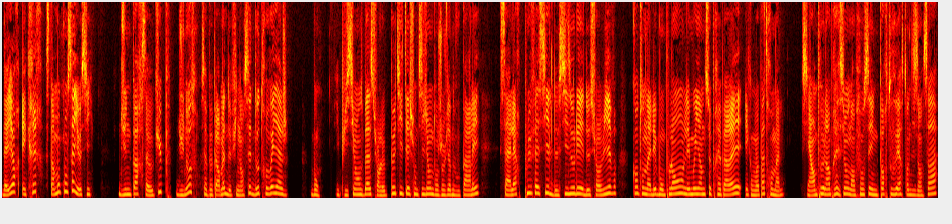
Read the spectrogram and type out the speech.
D'ailleurs, écrire, c'est un bon conseil aussi. D'une part, ça occupe, d'une autre, ça peut permettre de financer d'autres voyages. Bon, et puis si on se base sur le petit échantillon dont je viens de vous parler, ça a l'air plus facile de s'isoler et de survivre quand on a les bons plans, les moyens de se préparer et qu'on va pas trop mal. J'ai un peu l'impression d'enfoncer une porte ouverte en disant ça,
